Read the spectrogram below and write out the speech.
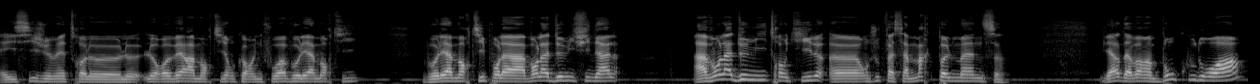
Et ici, je vais mettre le, revers amorti encore une fois. Volet amorti. Volet amorti pour la, avant la demi-finale. Avant la demi, tranquille. Euh, on joue face à Mark Polmans. Il a l'air d'avoir un bon coup droit.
